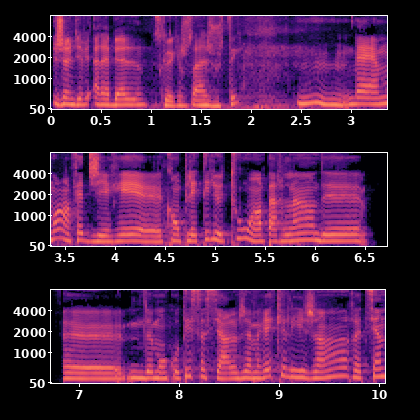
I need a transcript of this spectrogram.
Geneviève Annabelle, est-ce que vous avez quelque chose à ajouter? Hmm, ben moi en fait j'irais euh, compléter le tout en parlant de euh, de mon côté social. J'aimerais que les gens retiennent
